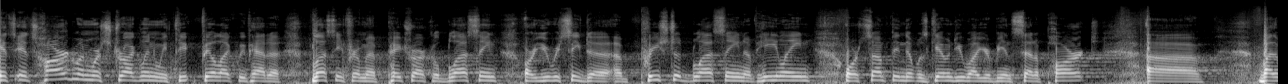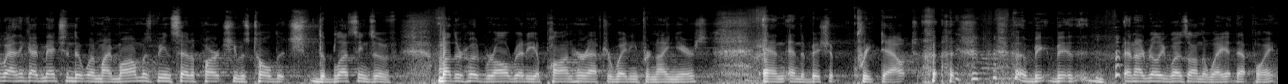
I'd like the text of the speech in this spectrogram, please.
It's, it's hard when we're struggling. We th- feel like we've had a blessing from a patriarchal blessing, or you received a, a priesthood blessing of healing, or something that was given to you while you're being set apart. Uh, by the way, I think I mentioned that when my mom was being set apart, she was told that sh the blessings of motherhood were already upon her after waiting for nine years, and, and the bishop freaked out. And I really was on the way at that point.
